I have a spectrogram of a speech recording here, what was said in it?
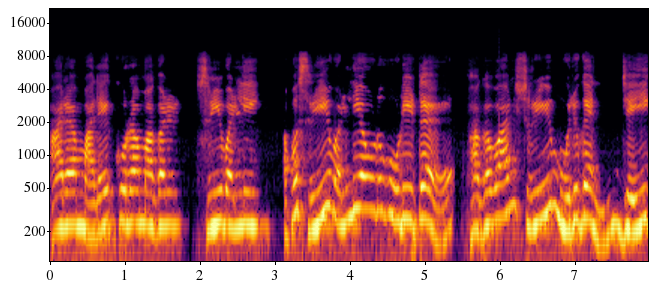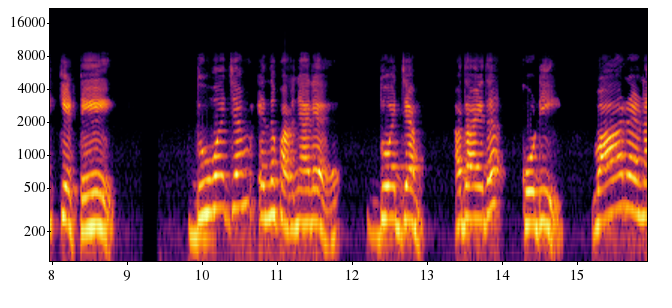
അര മലൈക്കുറ മകൾ? ശ്രീവള്ളി. അപ്പൊ ശ്രീവള്ളിയോട് കൂടിയിട്ട് ഭഗവാൻ ശ്രീ മുരുകൻ ജയിക്കട്ടെ. ധ്വജം എന്ന് പറഞ്ഞാൽ ധ്വജം അതായത് കൊടി. വാരണ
